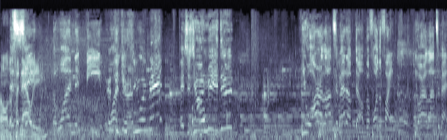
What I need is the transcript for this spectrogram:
Oh, the This finale. it. The one v one. It's you and me. It's just you and me, dude. You are allowed to med up though before the fight. You are allowed to med.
